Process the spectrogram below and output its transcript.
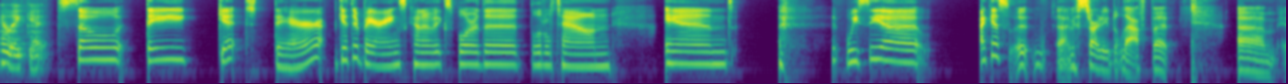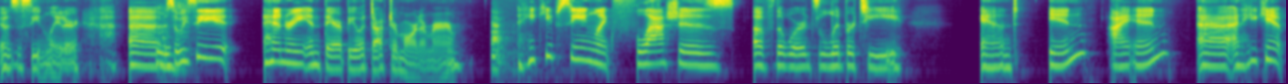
I like it. So they get there, get their bearings, kind of explore the, little town, and we see a. I guess uh, I was starting to laugh, but um, it was a scene later. Um, so we see Henry in therapy with Dr. Mortimer. Yeah. He keeps seeing like flashes of the words liberty and in, I in, uh, and he can't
